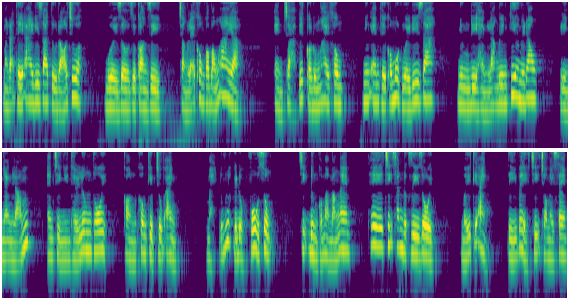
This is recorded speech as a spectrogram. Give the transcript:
mà đã thấy ai đi ra từ đó chưa? 10 giờ rồi còn gì, chẳng lẽ không có bóng ai à? Em chả biết có đúng hay không, nhưng em thấy có một người đi ra, nhưng đi hành lang bên kia mới đau. Đi nhanh lắm, em chỉ nhìn thấy lưng thôi, còn không kịp chụp ảnh. Mày đúng là cái đồ vô dụng. Chị đừng có mà mắng em, thế chị săn được gì rồi? Mấy cái ảnh, tí về chị cho mày xem.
